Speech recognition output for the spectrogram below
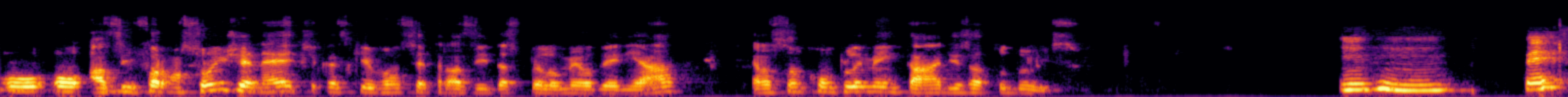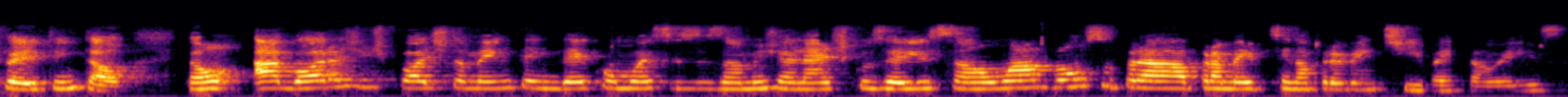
o, o, as informações genéticas que vão ser trazidas pelo meu DNA, elas são complementares a tudo isso. Uhum. Perfeito, então. Então, agora a gente pode também entender como esses exames genéticos, eles são um avanço para a medicina preventiva, então. Eles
